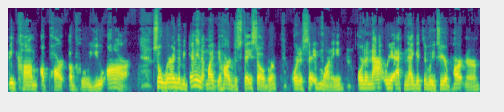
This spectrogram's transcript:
become a part of who you are. So, where in the beginning it might be hard to stay sober or to save money or to not react negatively to your partner,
